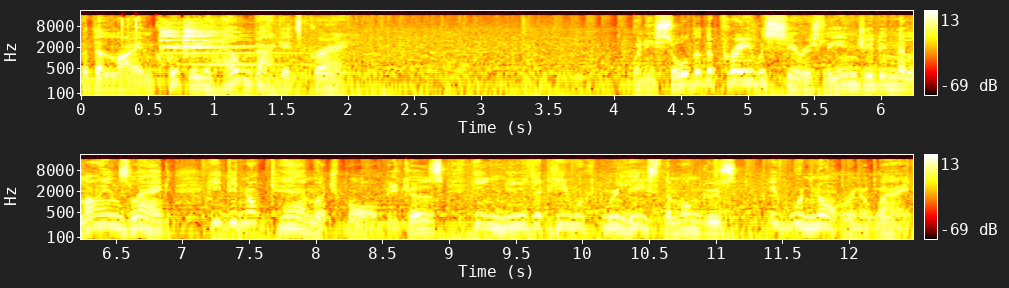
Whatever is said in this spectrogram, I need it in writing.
but the lion quickly held back its prey. When he saw that the prey was seriously injured in the lion's leg, he did not care much more because he knew that he would release the mongoose, it would not run away.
